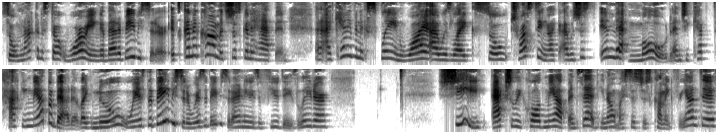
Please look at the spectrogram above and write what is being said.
So I'm not going to start worrying about a babysitter. It's going to come. It's just going to happen. And I can't even explain why I was like so trusting. Like I was just in that mode. And she kept hacking me up about it. Like, no, where's the babysitter? Where's the babysitter? Knew a few days later, she actually called me up and said, You know, my sister's coming for Yontif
